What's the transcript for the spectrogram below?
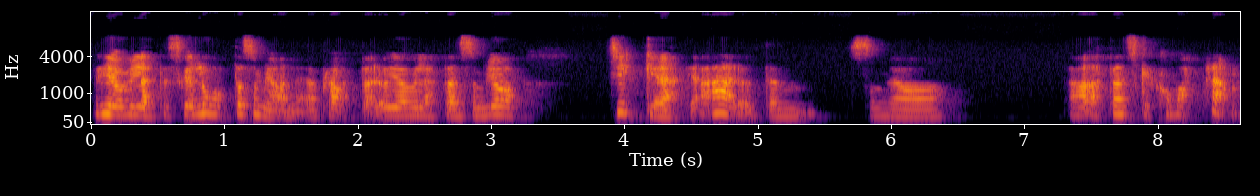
Jag vill att det ska låta som jag när jag pratar och jag vill att den som jag tycker att jag är och den som jag ja, att den ska komma fram.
